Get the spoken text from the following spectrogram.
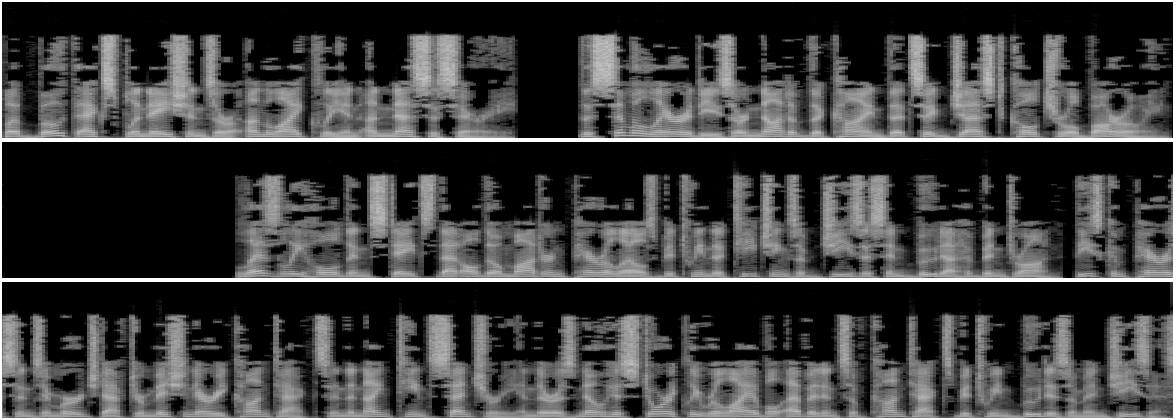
But both explanations are unlikely and unnecessary. The similarities are not of the kind that suggest cultural borrowing. Leslie Houlden states that although modern parallels between the teachings of Jesus and Buddha have been drawn, these comparisons emerged after missionary contacts in the 19th century and there is no historically reliable evidence of contacts between Buddhism and Jesus.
